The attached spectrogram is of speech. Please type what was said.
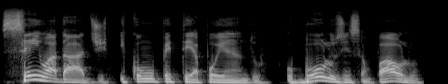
Sem o Haddad e com o PT apoiando o Boulos em São Paulo,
